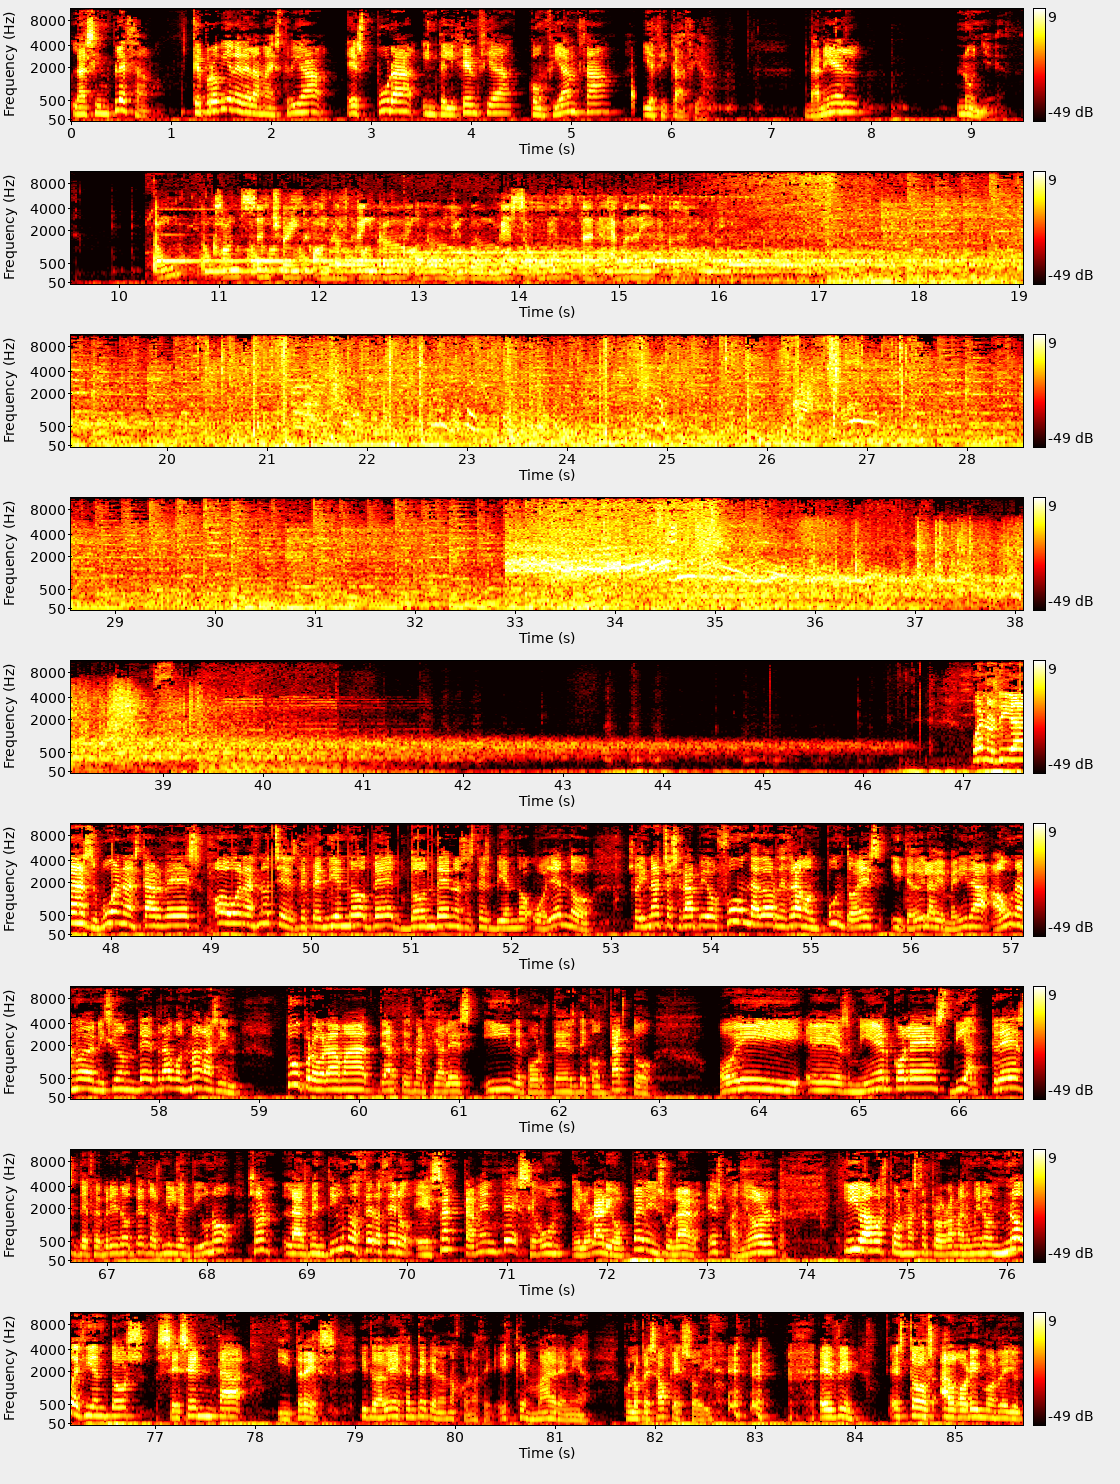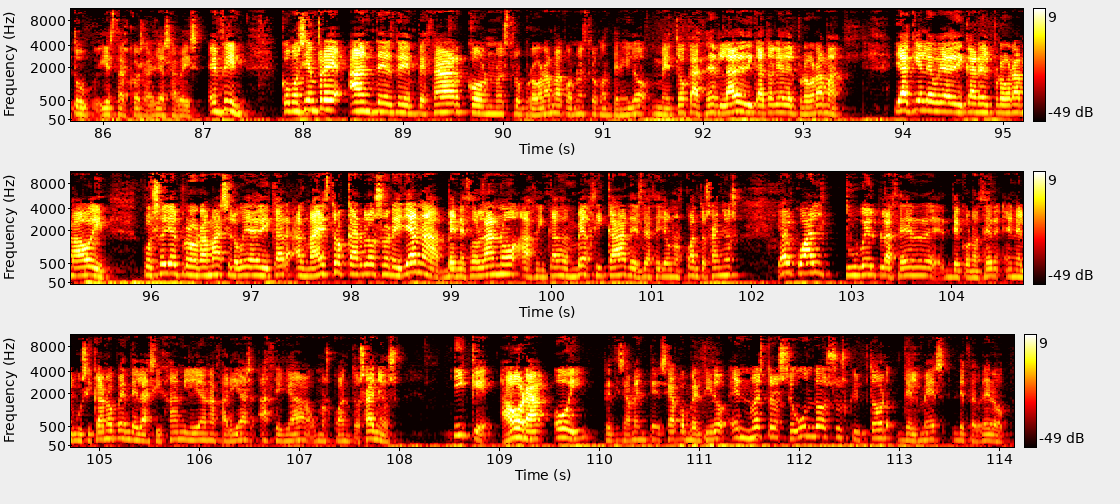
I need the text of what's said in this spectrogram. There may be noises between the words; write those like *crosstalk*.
La simpleza que proviene de la maestría es pura inteligencia, confianza y eficacia. Daniel Núñez. Don't concentrate on the finger or you will miss all that heavenly glory. Buenas tardes o buenas noches, dependiendo de dónde nos estés viendo o oyendo. Soy Nacho Serapio, fundador de Dragon.es y te doy la bienvenida a una nueva emisión de Dragon Magazine, tu programa de artes marciales y deportes de contacto. Hoy es miércoles, día 3 de febrero de 2021. Son las 21.00 exactamente, según el horario peninsular español. Y vamos por nuestro programa número 963. Y todavía hay gente que no nos conoce. Es que madre mía, con lo pesado que soy. *laughs* en fin, estos algoritmos de YouTube y estas cosas, ya sabéis. En fin, como siempre, antes de empezar con nuestro programa, con nuestro contenido, me toca hacer la dedicatoria del programa. ¿Y a quién le voy a dedicar el programa hoy? Pues hoy el programa se lo voy a dedicar al maestro Carlos Orellana, venezolano afincado en Bélgica desde hace ya unos cuantos años y al cual tuve el placer de conocer en el Busican Open de la Sijan Liliana Farías hace ya unos cuantos años. Y que ahora, hoy, precisamente, se ha convertido en nuestro segundo suscriptor del mes de febrero.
